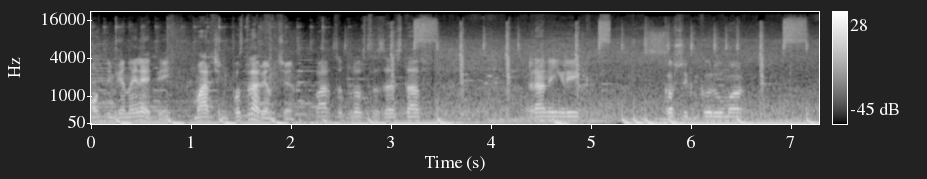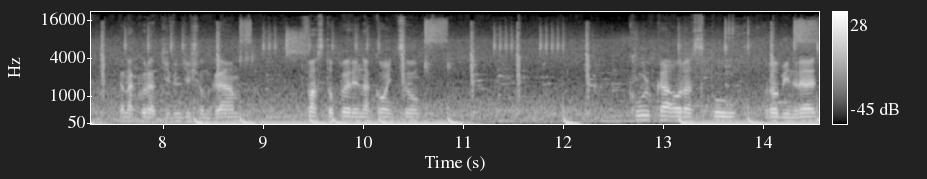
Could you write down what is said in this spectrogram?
o tym wie najlepiej. Marcin, pozdrawiam Cię. Bardzo prosty zestaw. Running rig, koszyk Koruma, ten akurat 90 gram, dwa stopery na końcu, kulka oraz pół Robin Red.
